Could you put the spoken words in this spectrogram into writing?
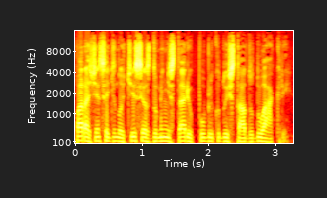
para a Agência de Notícias do Ministério Público do Estado do Acre.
